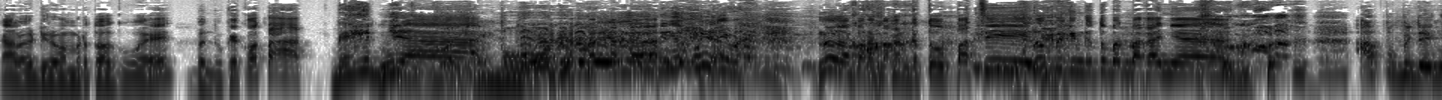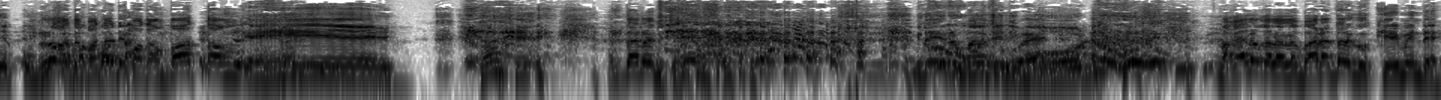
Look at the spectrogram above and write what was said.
Kalau di rumah mertua gue bentuknya kotak. Beda. Bodoh ini apa ya? Gimana? Lu gak pernah makan ketupat sih. Lu bikin ketupat makanya. Apa bedanya kubus Lu ketupatnya dipotong-potong. Eh. Entar lu di, di Kok rumah gue jadi gue. bodoh? Makanya lu kalau lebaran ntar gue kirimin deh.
